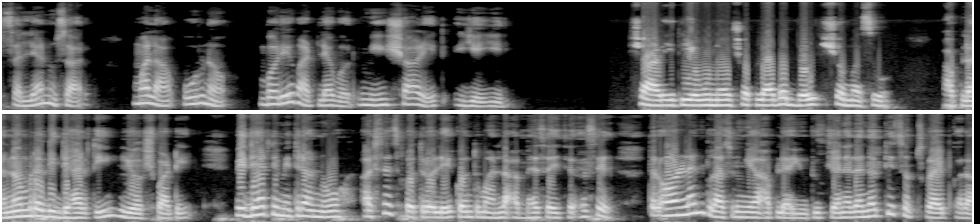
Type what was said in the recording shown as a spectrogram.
सल्ल्यानुसार मला पूर्ण बरे वाटल्यावर मी शाळेत येईल शाळेत येऊ न शकल्याबद्दल क्षमस्व. आपला नम्र विद्यार्थी यश पाटील. विद्यार्थी मित्रांनो असेच पत्र लेखन तुम्हाला अभ्यासायचं असेल तर ऑनलाईन क्लासरूम या आपल्या यूट्यूब चॅनलला नक्की सबस्क्राईब करा.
